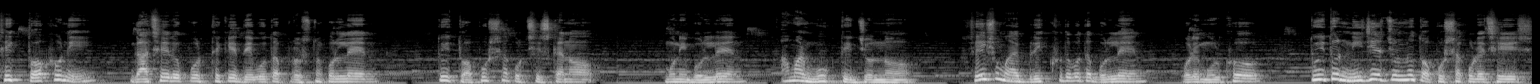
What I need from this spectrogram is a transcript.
ঠিক তখনই গাছের ওপর থেকে দেবতা প্রশ্ন করলেন তুই তপস্যা করছিস কেন? মুনি বললেন, আমার মুক্তির জন্য। সেই সময় বৃক্ষ দেবতা বললেন, ওরে মূর্খ, তুই তোর নিজের জন্য তপস্যা করেছিস,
